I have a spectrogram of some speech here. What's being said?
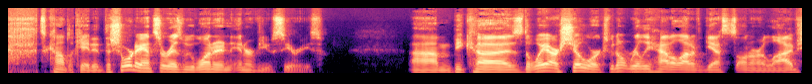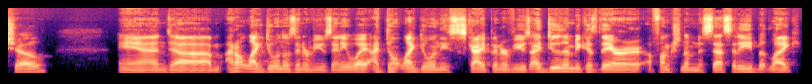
it's complicated. The short answer is we wanted an interview series. um, because the way our show works, we don't really have a lot of guests on our live show. And um, I don't like doing those interviews anyway. I don't like doing these Skype interviews. I do them because they are a function of necessity, but like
